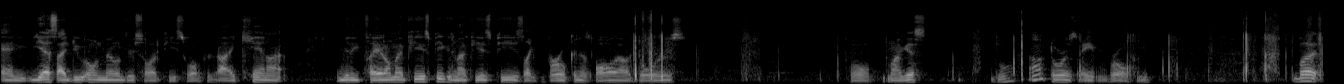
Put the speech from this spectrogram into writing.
And yes, I do own Metal Gear Solid Peace Walker. I cannot really play it on my PSP because my PSP is like broken as all outdoors. Well, I guess well, outdoors ain't broken. But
